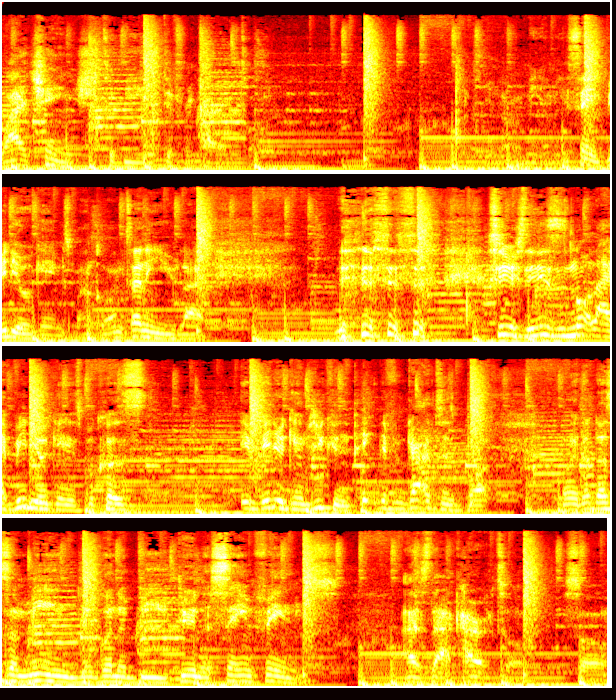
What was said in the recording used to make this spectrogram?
why change to be a different character? You know what I mean? I mean, say video games, man. Cause I'm telling you, like. seriously, this is not like video games because in video games you can pick different characters, but well, that doesn't mean you're gonna be doing the same things as that character. So,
